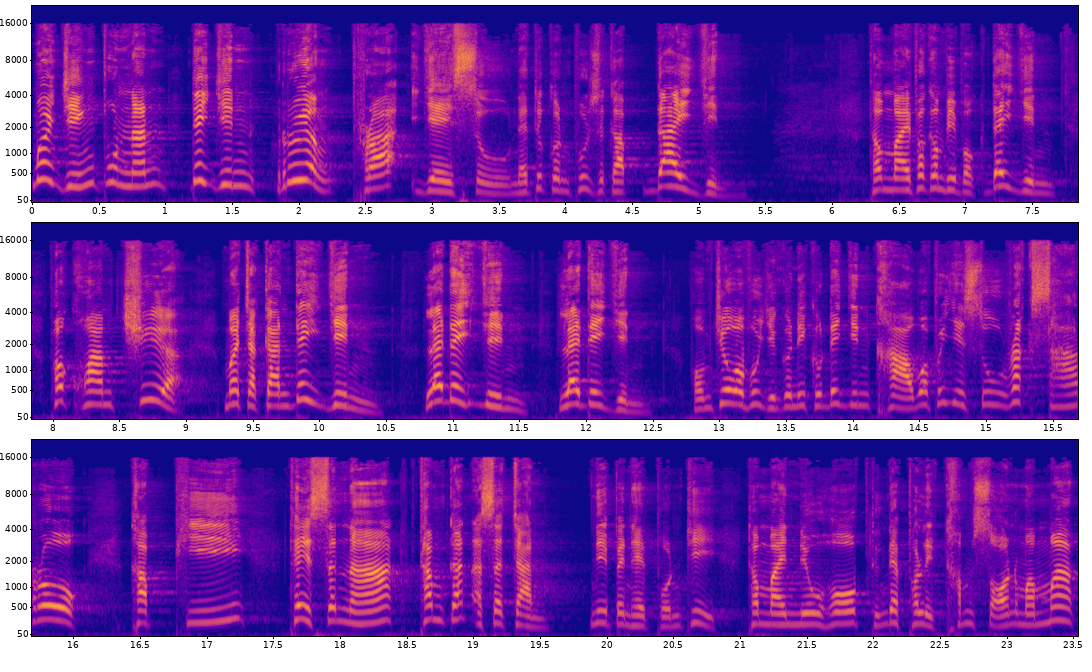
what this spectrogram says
เมื่อหญิงผู้นั้นได้ยินเรื่องพระเยซูในทุกคนพูดสิครับได้ยินทำไมพระคัมภีร์บอกได้ยิน เพราะความเชื่อมาจากการได้ยินและได้ยินและได้ยิน ผมเชื่อว่าผู้หญิงคนนี้คงได้ยินข่าวว่าพระเยซูรักษาโรค ขับผี เทศนาทำการอัศจรรย์ นี่เป็นเหตุผลที่ทำไมนิวโฮปถึงได้ผลิตคำสอนออกมามาก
